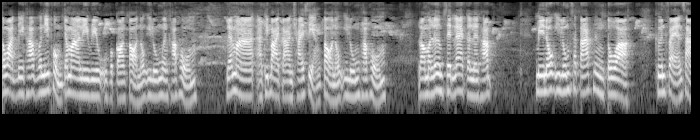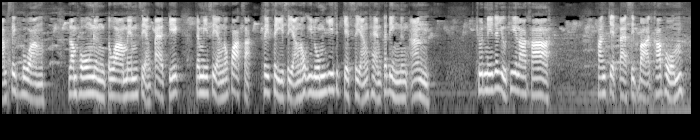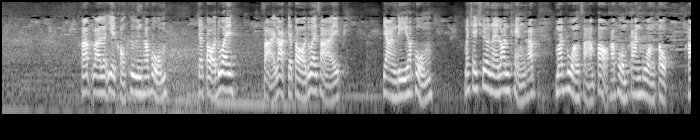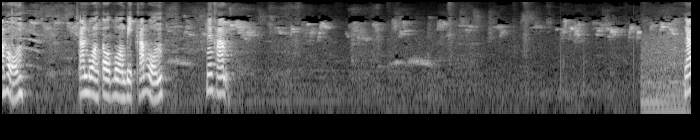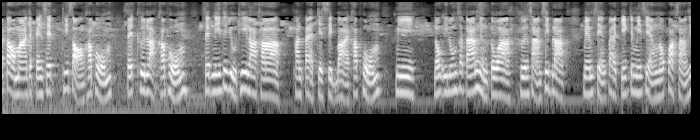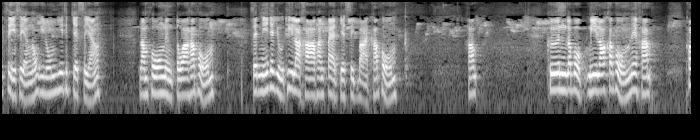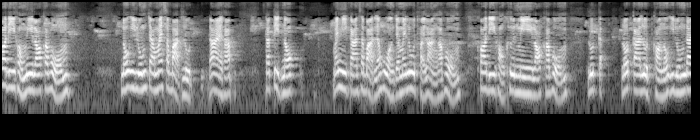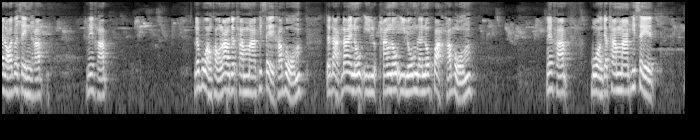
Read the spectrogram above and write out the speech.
สวัสดีครับ วันนี้ผมจะมารีวิวอุปกรณ์ต่อนกอีลุมกันครับผม และมาอธิบายการใช้เสียงต่อนกอีลุมครับผม เรามาเริ่มเซตแรกกันเลยครับ มีนกอีลุมสตาร์ทหนึ่งตัว คืนแฝนสามสิบบ่วงลำโพงหนึ่งตัวเมมเสียงแปดกิก จะมีเสียงนกกวักสี่สี่เสียงนกอีลุมยี่สิบเจ็ดเสียงแถมกระดิ่งหนึ่งอัน ชุดนี้จะอยู่ที่ราคาพันเจ็ดแปดสิบบาทครับผม ครับรายละเอียดของคืนครับผม จะต่อด้วยสายหลักจะต่อด้วยสายอย่างดีครับผม ไม่ใช่เชือกไนล่อนแข็งครับ มัดบ่วงสามเปาะครับผมการบ่วงตกครับผม การบ่วงตกบ่วงบิดครับผมนี่ครับและต่อมาจะเป็นเซตที่สองครับผม เซตคืนหลักครับผม เซตนี้จะอยู่ที่ราคาพันแปดเจ็ดสิบาทครับผม มีนกอีลุมสตาร์มหนึ่งตัว คืนสามสิบหลัก เมมเสียงแปดกิกจะมีเสียงนกกวักสามสิบสี่เสียง นกอีลุมยี่สิบเจ็ดเสียง ลำโพงหนึ่งตัวครับผม เซตนี้จะอยู่ที่ราคาพันแปดเจ็ดสิบบาทครับผม ครับ คืนระบบมีล็อกครับผมนี่ครับ ข้อดีของมีล็อกครับผม นกอีลุมจะไม่สะบัดหลุดได้ครับ ถ้าติดนก ไม่มีการสะบัดและห่วงจะไม่ลูดถอยหลังครับผม ข้อดีของคืนมีล็อกครับผมลดลดการหลุดของนกอีลุมได้ร้อยเปอร์เซ็นครับ นี่ครับและบ่วงของเราจะทำมาพิเศษครับผม จะดักได้นกอีทั้งนกอีลุมและนกขวักครับผมนี่ครับ บ่วงจะทำมาพิเศษ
